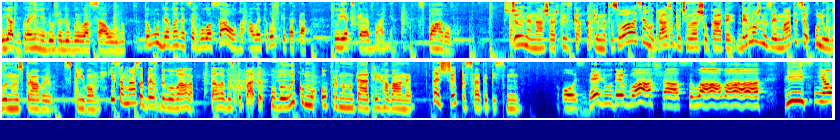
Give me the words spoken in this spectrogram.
Я в Україні дуже любила сауну. Тому для мене це була сауна, але трошки така турецька баня з паром. Щойно наша артистка акліматизувалася, одразу почала шукати, де можна займатися улюбленою справою співом. І сама себе здивувала. Стала виступати у великому оперному театрі Гавани та ще писати пісні. Ось де люди ваша слава, пісня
